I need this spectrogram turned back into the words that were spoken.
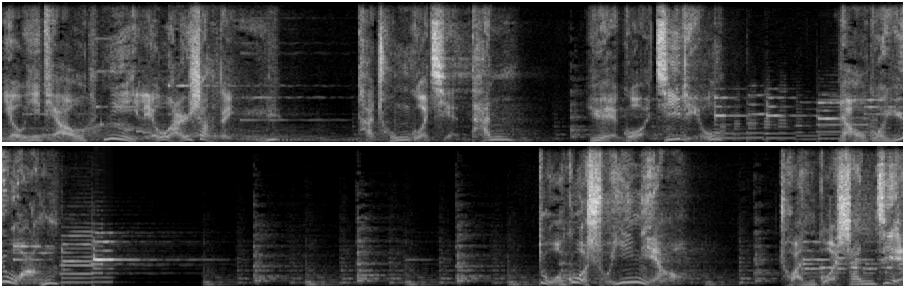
有一条逆流而上的鱼，它冲过浅滩，越过激流，绕过渔网，躲过水鸟，穿过山涧，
